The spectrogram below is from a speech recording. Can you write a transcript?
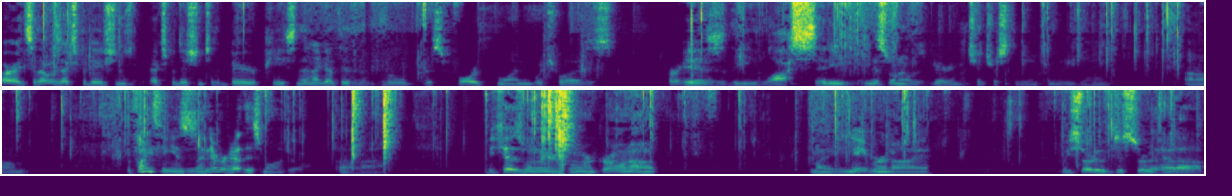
All right, so that was expedition expedition to the Barrier Peaks, and then I got the, the, the, this fourth one, which was or is the Lost City, and this one I was very much interested in from the beginning. Um, the funny thing is, is I never had this module uh, because when we were when we were growing up, my neighbor and I, we sort of just sort of had a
